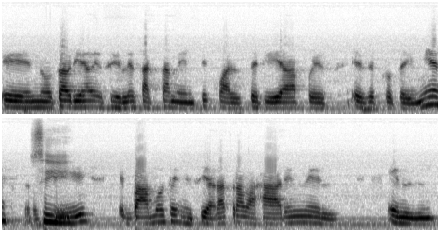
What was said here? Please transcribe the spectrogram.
Eh, no sabría decirle exactamente cuál sería pues ese procedimiento, pero sí, vamos a iniciar a trabajar en el en,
